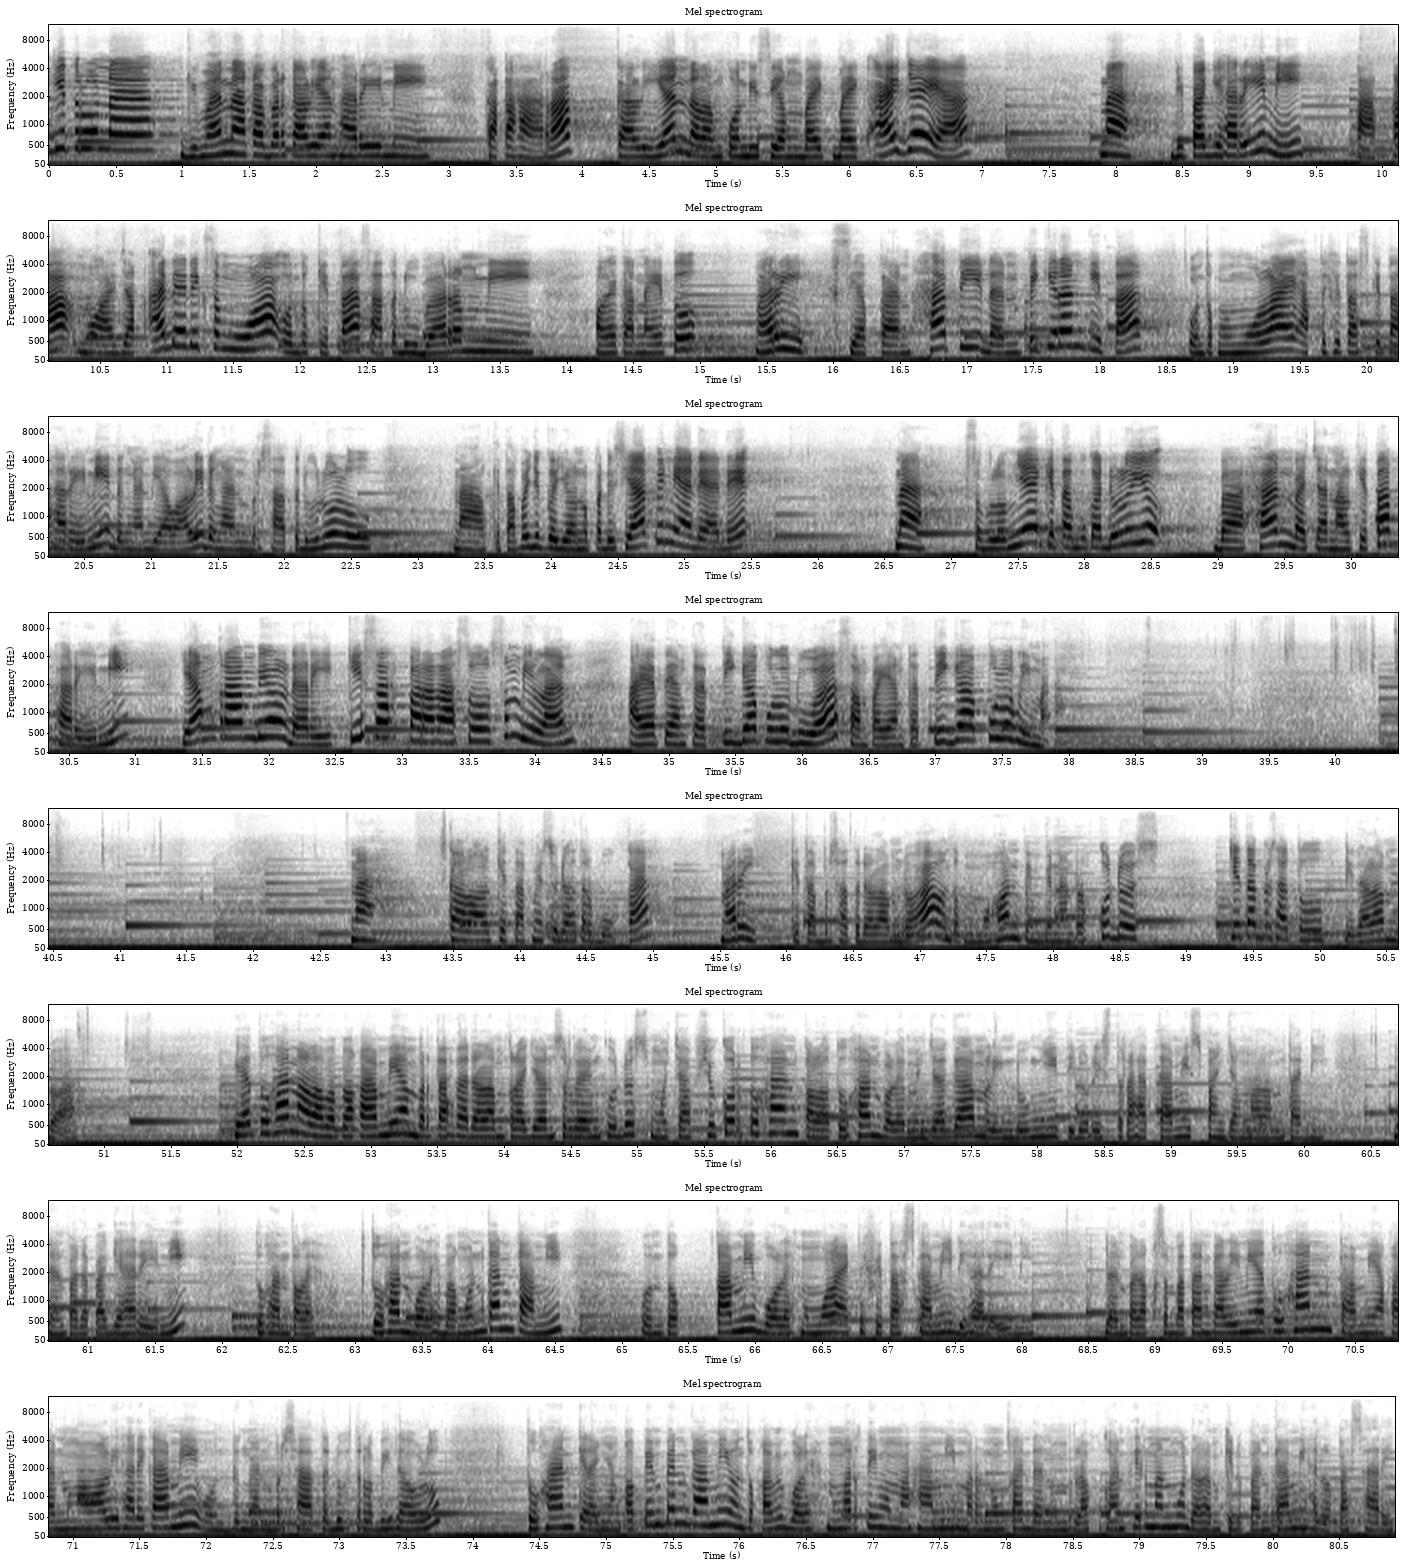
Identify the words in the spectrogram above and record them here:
pagi Truna, gimana kabar kalian hari ini? Kakak harap kalian dalam kondisi yang baik-baik aja ya. Nah, di pagi hari ini kakak mau ajak adik-adik semua untuk kita saat teduh bareng nih. Oleh karena itu, mari siapkan hati dan pikiran kita untuk memulai aktivitas kita hari ini dengan diawali dengan bersatu dulu. Nah, kita juga jangan lupa disiapin ya adik-adik. Nah, sebelumnya kita buka dulu yuk bahan bacaan Alkitab hari ini yang terambil dari kisah para rasul 9 ayat yang ke-32 sampai yang ke-35. Nah, kalau Alkitabnya sudah terbuka, mari kita bersatu dalam doa untuk memohon pimpinan Roh Kudus. Kita bersatu di dalam doa. Ya Tuhan Allah Bapa kami yang bertahta dalam kerajaan surga yang kudus mengucap syukur Tuhan kalau Tuhan boleh menjaga melindungi tidur istirahat kami sepanjang malam tadi. Dan pada pagi hari ini Tuhan boleh Tuhan boleh bangunkan kami untuk kami boleh memulai aktivitas kami di hari ini. Dan pada kesempatan kali ini ya Tuhan kami akan mengawali hari kami dengan bersaat teduh terlebih dahulu. Tuhan kiranya Engkau pimpin kami untuk kami boleh mengerti, memahami, merenungkan, dan memperlakukan firman-Mu dalam kehidupan kami hari lepas hari.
